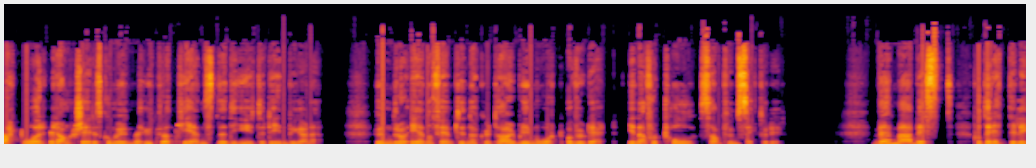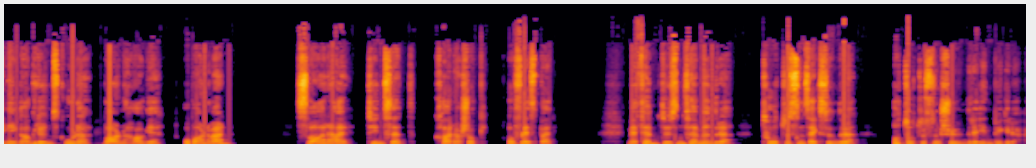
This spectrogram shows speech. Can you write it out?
Hvert år rangeres kommunene ut fra tjenestene de yter til innbyggerne. 151 nøkkeltall blir målt og vurdert, innenfor tolv samfunnssektorer. Hvem er best på tilrettelegging av grunnskole, barnehage og barnevern? Svaret er Tynset, Karasjok og Flesberg med 5500, 2600 og 2700 innbyggere.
